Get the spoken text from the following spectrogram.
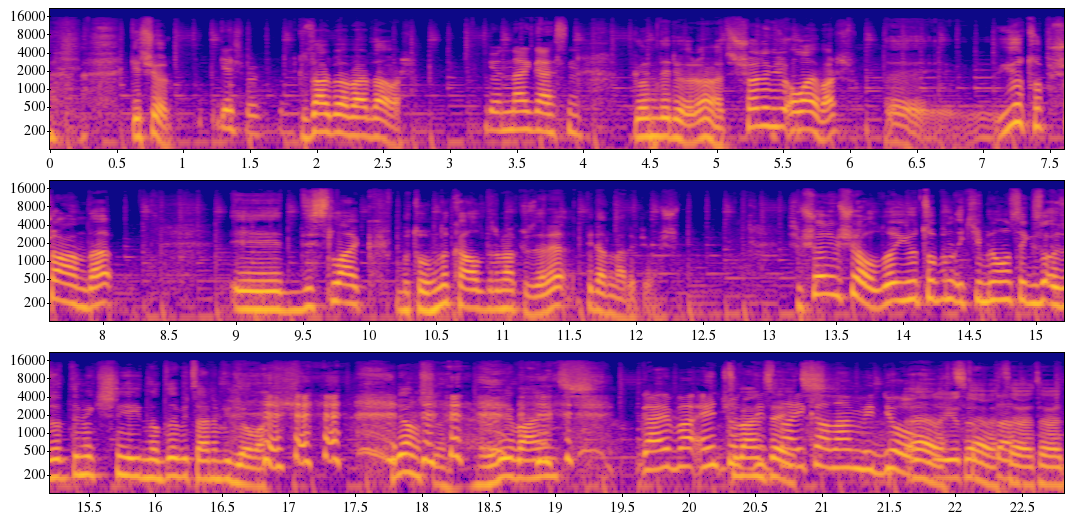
Geçiyorum. Geç bakalım. Güzel bir haber daha var. Gönder gelsin. Gönderiyorum evet. Şöyle bir olay var. Ee, YouTube şu anda e, dislike butonunu kaldırmak üzere planlar yapıyormuş. Şimdi şöyle bir şey oldu. YouTube'un 2018'i özetlemek için yayınladığı bir tane video var. Biliyor musun? Rewind. Galiba en çok 28. dislike alan video oldu evet, YouTube'da. evet, evet, evet.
